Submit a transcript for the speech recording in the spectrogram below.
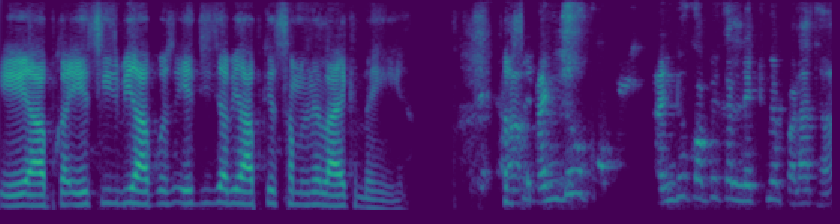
ये आपका ये चीज़ भी आपको ये चीज़ अभी आपके समझने लायक नहीं है। अंडू कॉपी अंडू कॉपी का नेट में पढ़ा था।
